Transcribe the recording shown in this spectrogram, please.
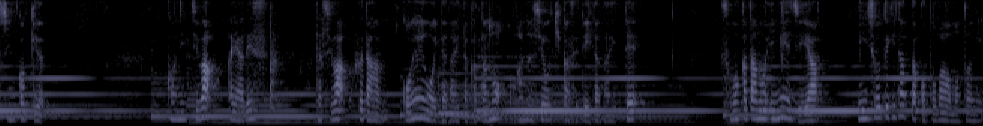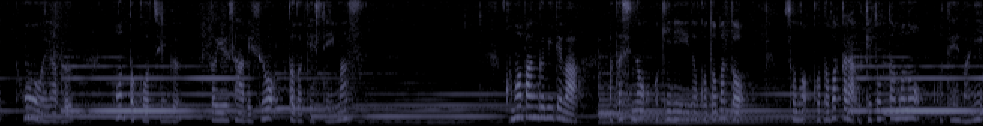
深呼吸。こんにちはあやです。私は普段ご縁をいただいた方のお話を聞かせていただいてその方のイメージや印象的だった言葉をもとに本を選ぶ本とコーチングというサービスをお届けしています。この番組では私のお気に入りの言葉とその言葉から受け取ったものをテーマに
